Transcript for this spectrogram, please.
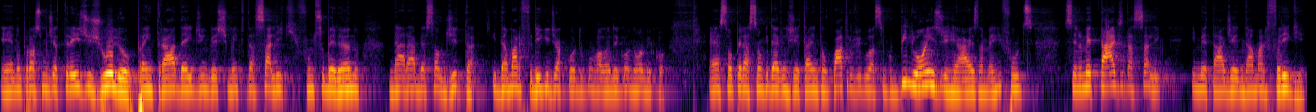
é, no próximo dia 3 de julho para a entrada aí de investimento da Salik, fundo soberano da Arábia Saudita, e da Marfrig, de acordo com o valor econômico. Essa operação que deve injetar então 4,5 bilhões de reais na BR Foods, sendo metade da Salik e metade aí da Marfrig.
